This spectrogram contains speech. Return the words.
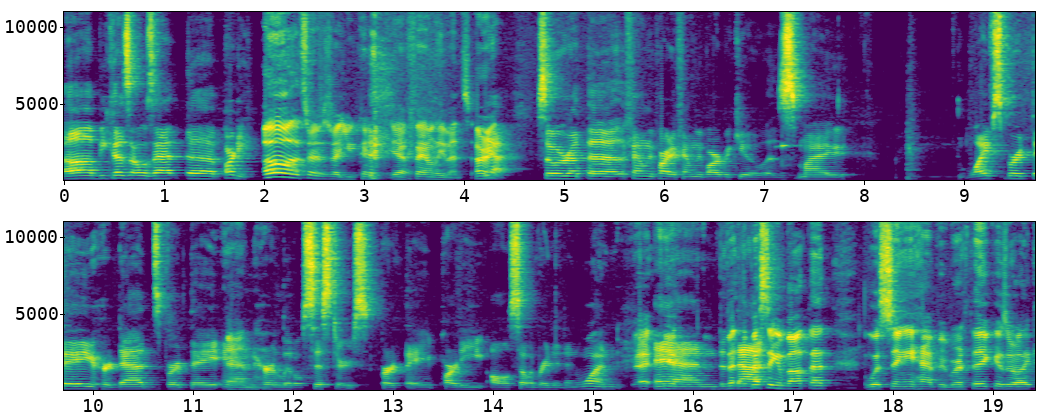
Uh, because I was at the party. Oh, that's right. That's right. You can. Yeah, family events. All right. Yeah. So we were at the, the family party, family barbecue. It was my wife's birthday, her dad's birthday, and, And- her little sister's birthday party, all celebrated in one. Uh, yeah. And the, that, the best thing about that was singing "Happy Birthday" because we're like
